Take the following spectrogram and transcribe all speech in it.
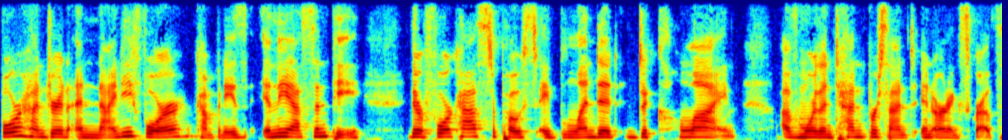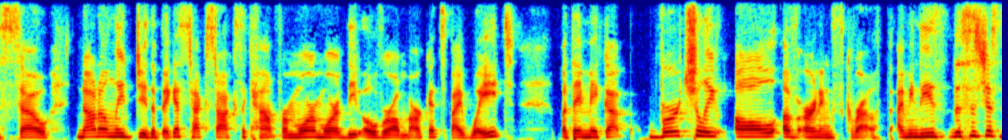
494 companies in the S&P, they're forecast to post a blended decline of more than 10% in earnings growth. So, not only do the biggest tech stocks account for more and more of the overall markets by weight, but they make up virtually all of earnings growth. I mean, these this is just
